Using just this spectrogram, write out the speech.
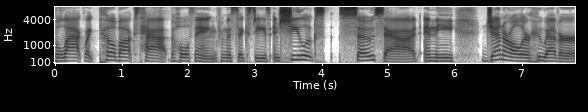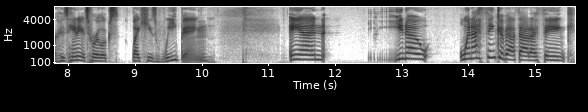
black like pillbox hat, the whole thing from the 60s and she looks so sad and the general or whoever who's handing it to her looks like he's weeping. Hmm. And you know, when I think about that, I think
